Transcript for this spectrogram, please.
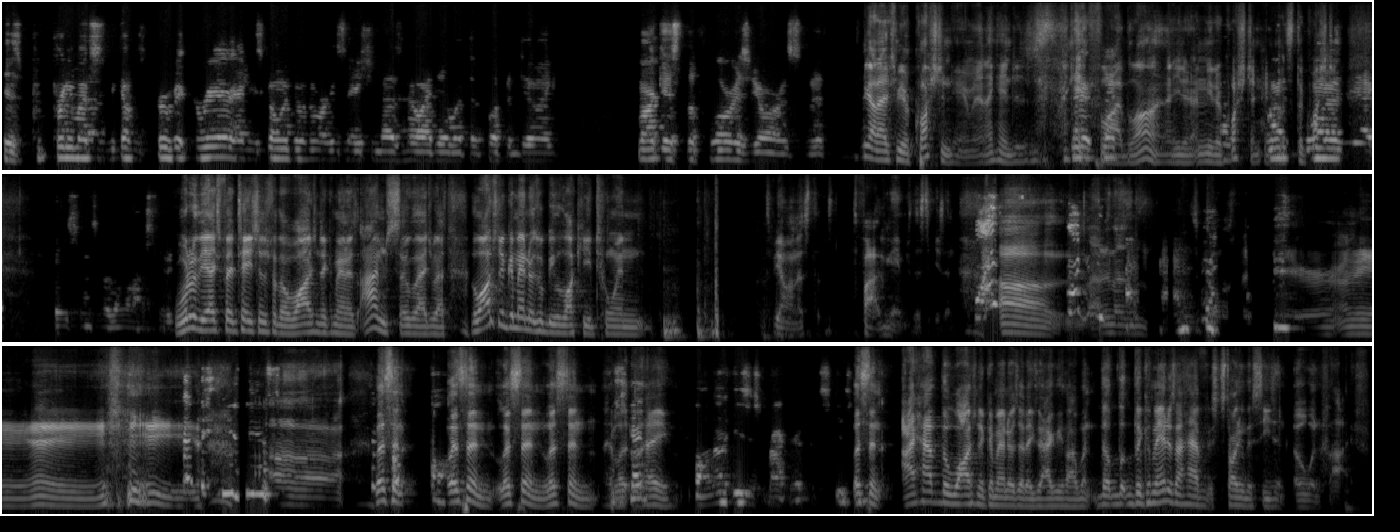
His pretty much has become his prove it career, and he's going to an organization that has no idea what they're flipping doing. Marcus, the floor is yours. With You gotta ask me a question here, man. I can't just I can't fly blind. I need a, I need a question here. What's the what question? Are the expectations for the roster? What are the expectations for the Washington Commanders? I'm so glad you asked. The Washington Commanders would be lucky to win. Let's be honest, five games this season. What? Um, I mean, hey. uh, listen, listen, listen, listen. Hey, Hey, Well, not the easiest record. Excuse me. listen. I have the Washington Commanders at exactly five. Win. The, the the Commanders I have starting the season zero and five.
